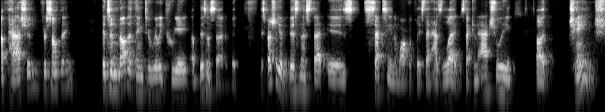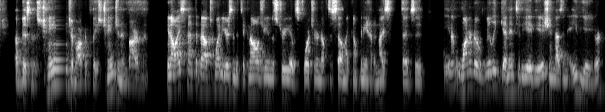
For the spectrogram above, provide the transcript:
a passion for something. It's another thing to really create a business out of it, especially a business that is sexy in the marketplace, that has legs, that can actually uh, change a business, change a marketplace, change an environment. You know, I spent about 20 years in the technology industry. I was fortunate enough to sell my company, had a nice exit you know, wanted to really get into the aviation as an aviator.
